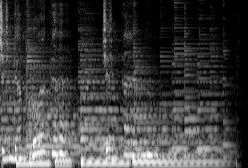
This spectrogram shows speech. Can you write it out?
尽量活得简单。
